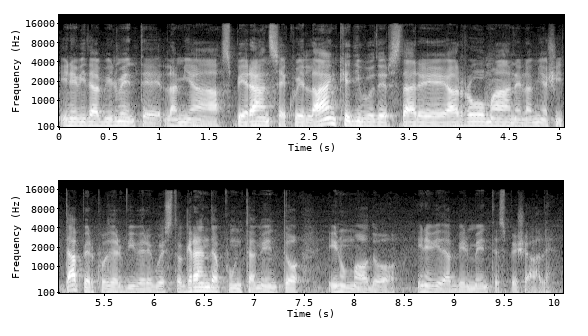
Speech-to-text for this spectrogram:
inevitabilmente la mia speranza è quella anche di poter stare a Roma, nella mia città, per poter vivere questo grande appuntamento in un modo inevitabilmente speciale.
